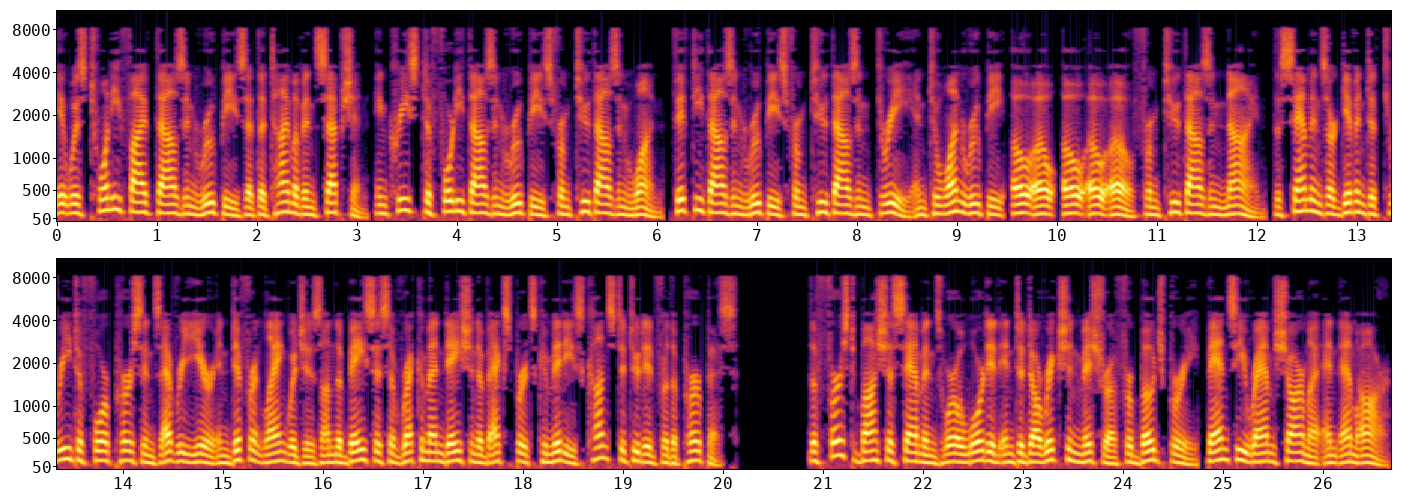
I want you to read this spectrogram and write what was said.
it was 25,000 rupees at the time of inception, increased to 40,000 rupees from 2001, 50,000 rupees from 2003 and to 1 rupee, 00000 from 2009. The Sammans are given to 3 to 4 persons every year in different languages on the basis of recommendation of experts committees constituted for the purpose. The first Bhasha Sammans were awarded into Darikshan Mishra for Bhojpuri, Bansi Ram Sharma and M.R.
